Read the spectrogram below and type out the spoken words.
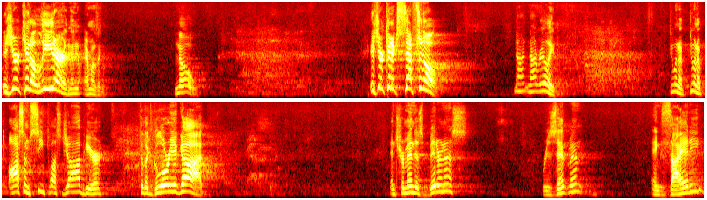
Is your kid a leader? And then everyone's like, No. Is your kid exceptional? Not, not really. doing, a, doing an awesome C plus job here to the glory of God. And tremendous bitterness, resentment, anxiety,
